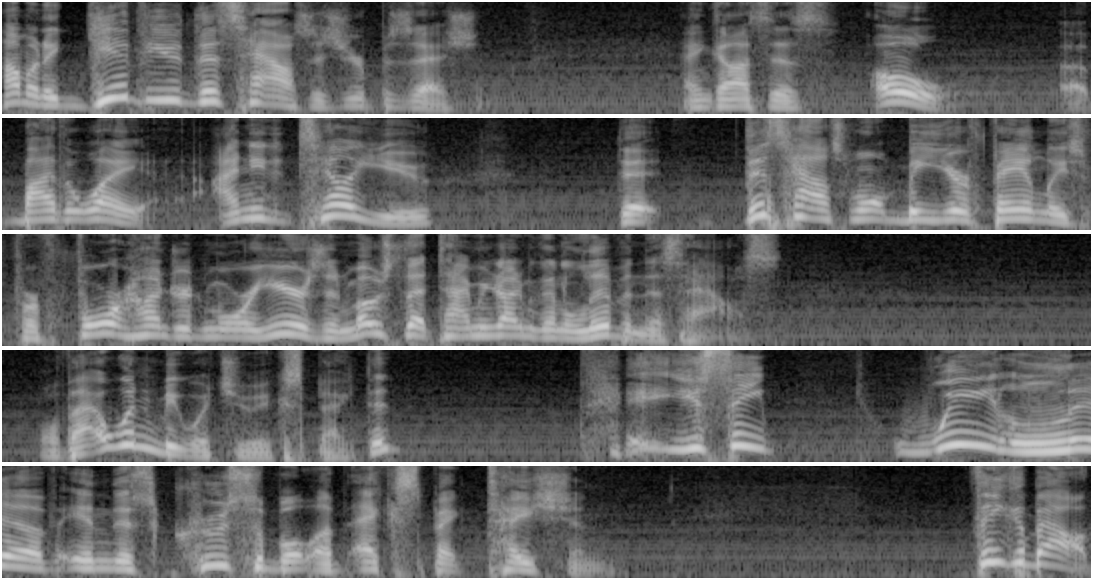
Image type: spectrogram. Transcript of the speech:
I'm going to give you this house as your possession. And God says, Oh, uh, by the way, I need to tell you that this house won't be your family's for 400 more years, and most of that time you're not even going to live in this house. Well, that wouldn't be what you expected. You see, we live in this crucible of expectation. Think about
